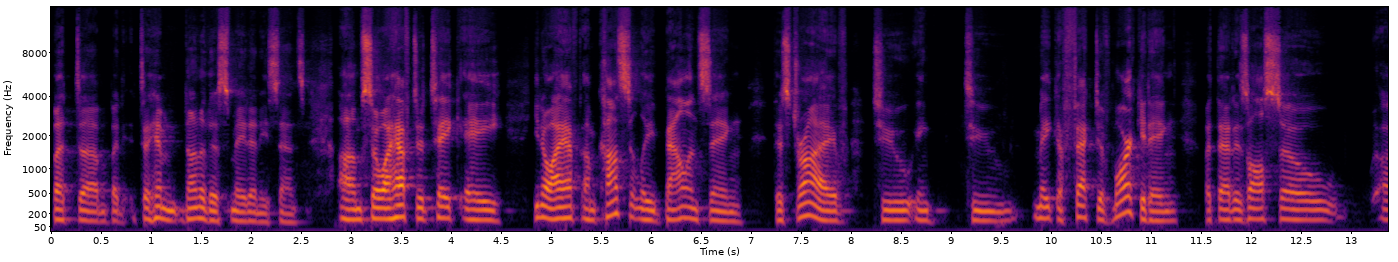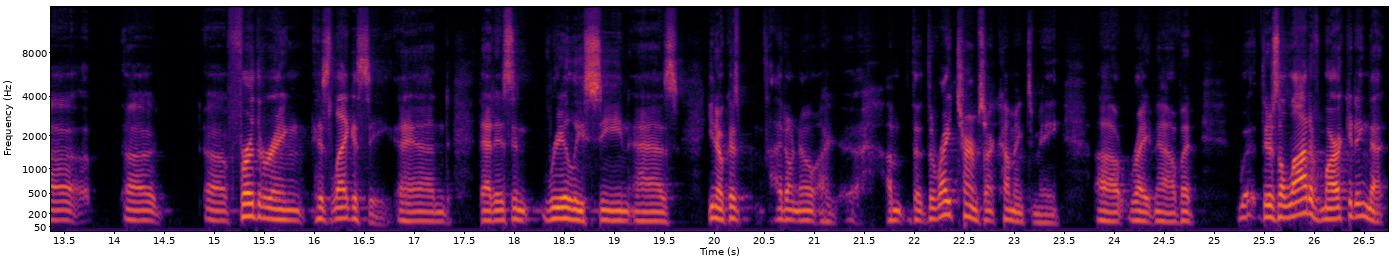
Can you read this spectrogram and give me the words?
But um, but to him, none of this made any sense. Um, so I have to take a, you know, I have I'm constantly balancing this drive to in, to make effective marketing, but that is also uh, uh, uh, furthering his legacy, and that isn't really seen as you know because I don't know I, uh, the the right terms aren't coming to me uh, right now, but there's a lot of marketing that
